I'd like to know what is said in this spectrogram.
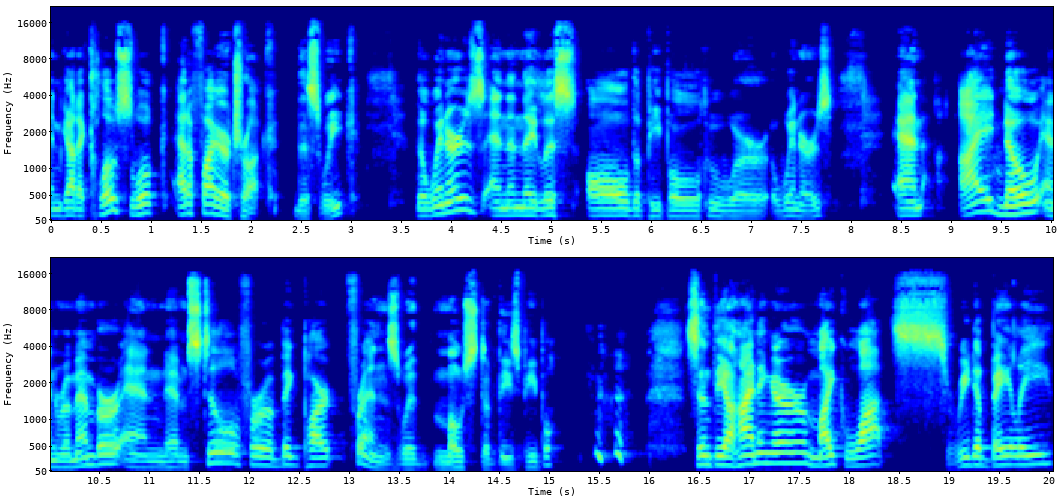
and got a close look at a fire truck this week. The winners, and then they list all the people who were winners. And I know and remember and am still, for a big part, friends with most of these people. Cynthia Heininger, Mike Watts, Rita Bailey.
